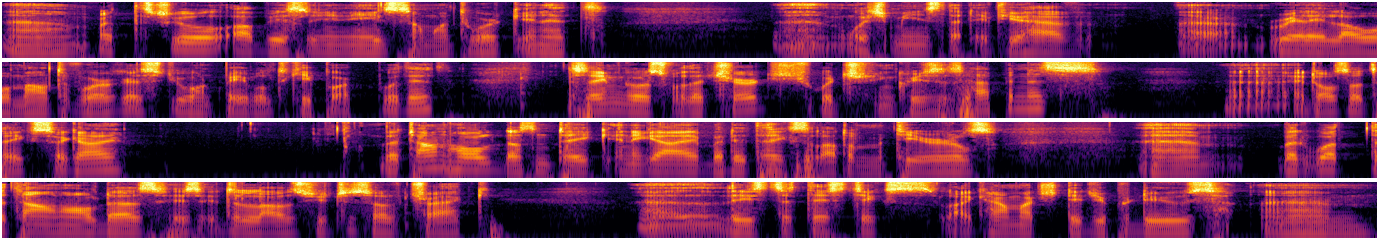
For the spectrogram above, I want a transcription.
Um, but the school obviously needs someone to work in it, um, which means that if you have a really low amount of workers, you won't be able to keep up with it. The same goes for the church, which increases happiness. Uh, it also takes a guy. The town hall doesn't take any guy, but it takes a lot of materials. Um, but what the town hall does is it allows you to sort of track uh, these statistics, like how much did you produce, um,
